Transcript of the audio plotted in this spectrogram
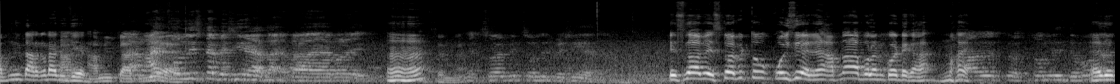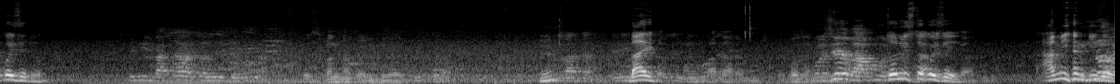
আপনি তার কাটা দিতেন। আমি কাটিয়ে চল্লিশটা বেশি হয়ে হ্যাঁ হ্যাঁ। বিশ হয়ে যায়। স্কোয়ার স্কোয়ার ফিট তো কইছে আপনারা বলেন কয় টাকা? তো কইছে তো। উৎপন্ন করে দিবে আর কি ভাই। চল্লিশ তো কইছে। আমি এখন কি করব?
